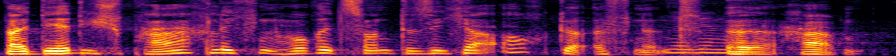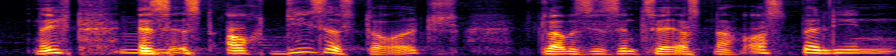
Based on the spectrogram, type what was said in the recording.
bei der die sprachlichen Horizonte sich ja auch geöffnet ja, genau. Äh, haben. Nicht? Mhm. Es ist auch dieses Deutsch, ich glaube, Sie sind zuerst nach Ostberlin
